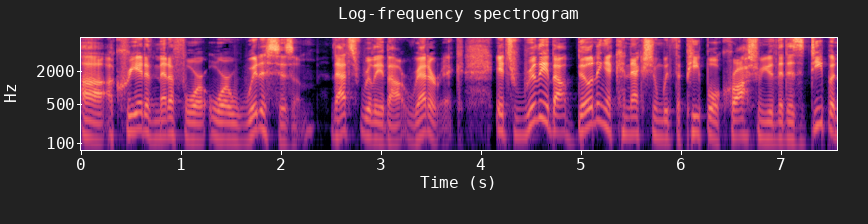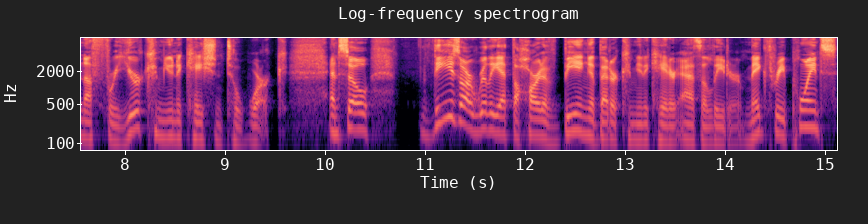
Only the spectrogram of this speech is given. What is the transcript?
uh, a creative metaphor or witticism. That's really about rhetoric. It's really about building a connection with the people across from you that is deep enough for your communication to work. And so these are really at the heart of being a better communicator as a leader. Make three points,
